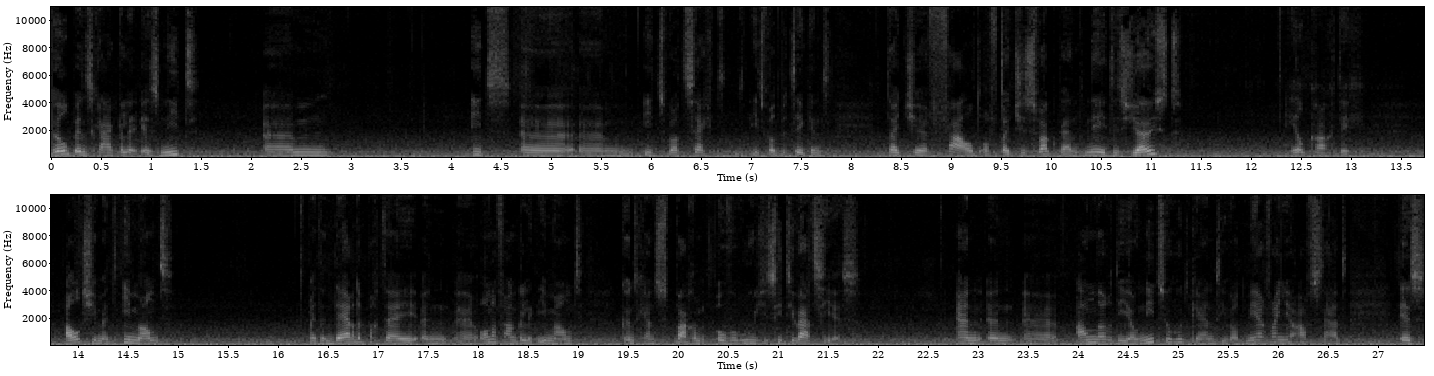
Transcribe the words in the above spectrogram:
Hulp inschakelen is niet um, iets, uh, um, iets wat zegt, iets wat betekent dat je faalt of dat je zwak bent. Nee, het is juist heel krachtig als je met iemand, met een derde partij, een uh, onafhankelijk iemand, kunt gaan sparren over hoe je situatie is. En een uh, ander die jou niet zo goed kent, die wat meer van je afstaat, is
